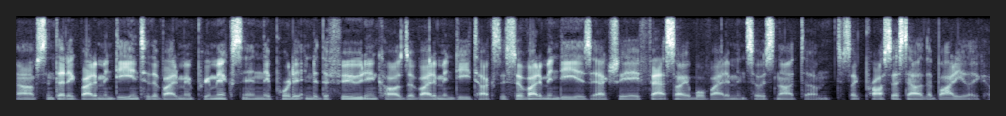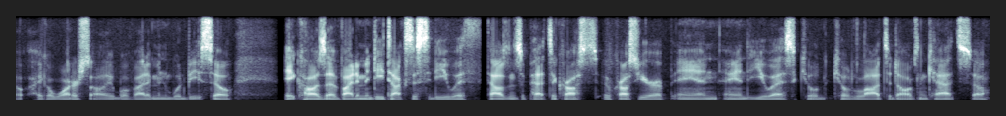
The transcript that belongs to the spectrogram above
uh, synthetic vitamin D into the vitamin premix, and they poured it into the food and caused a vitamin D toxicity. So vitamin D is actually a fat soluble vitamin, so it's not um, just like processed out of the body like a, like a water soluble vitamin would be. So it caused a vitamin D toxicity with thousands of pets across across Europe and and the U.S. killed killed lots of dogs and cats. So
